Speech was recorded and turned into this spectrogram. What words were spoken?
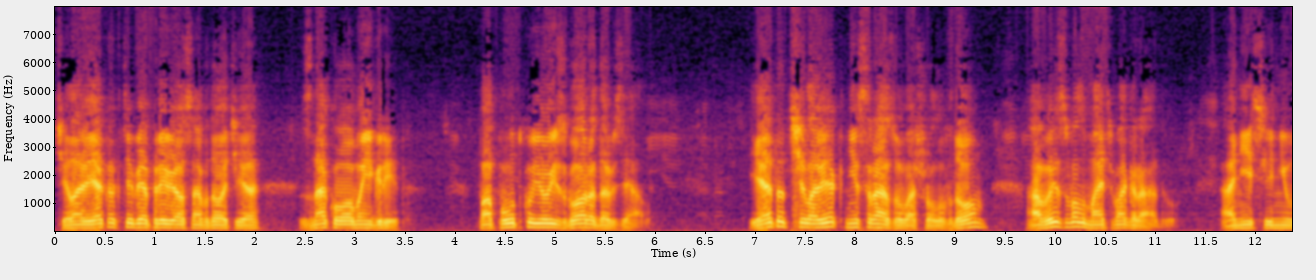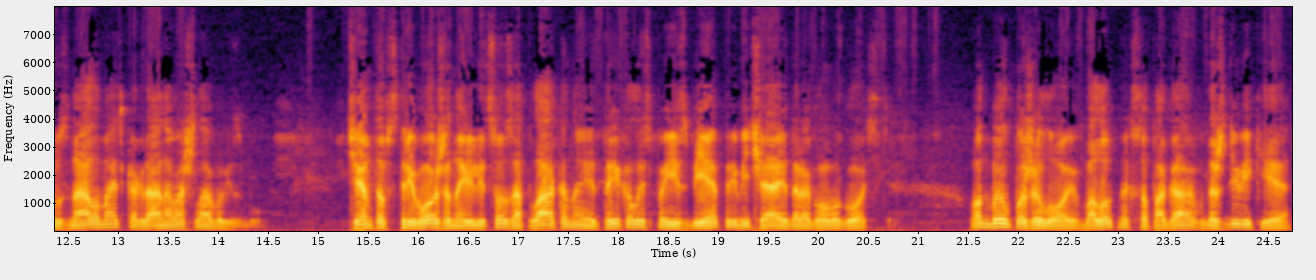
«Человека к тебе привез Авдотья, знакомый, Грит. Попуткую из города взял». И этот человек не сразу вошел в дом, а вызвал мать в ограду. Анисия не узнала мать, когда она вошла в избу. Чем-то встревоженное лицо заплаканное тыкалось по избе, привечая дорогого гостя. Он был пожилой, в болотных сапогах, в дождевике,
